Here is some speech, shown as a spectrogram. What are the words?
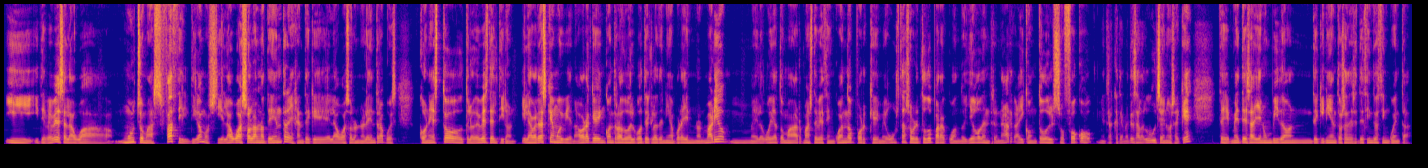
Y, te bebes el agua mucho más fácil, digamos. Si el agua sola no te entra, hay gente que el agua sola no le entra, pues con esto te lo bebes del tirón. Y la verdad es que muy bien. Ahora que he encontrado el bote que lo tenía por ahí en un armario, me lo voy a tomar más de vez en cuando porque me gusta sobre todo para cuando llego de entrenar, ahí con todo el sofoco, mientras que te metes a la ducha y no sé qué, te metes ahí en un bidón de 500 o de 750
